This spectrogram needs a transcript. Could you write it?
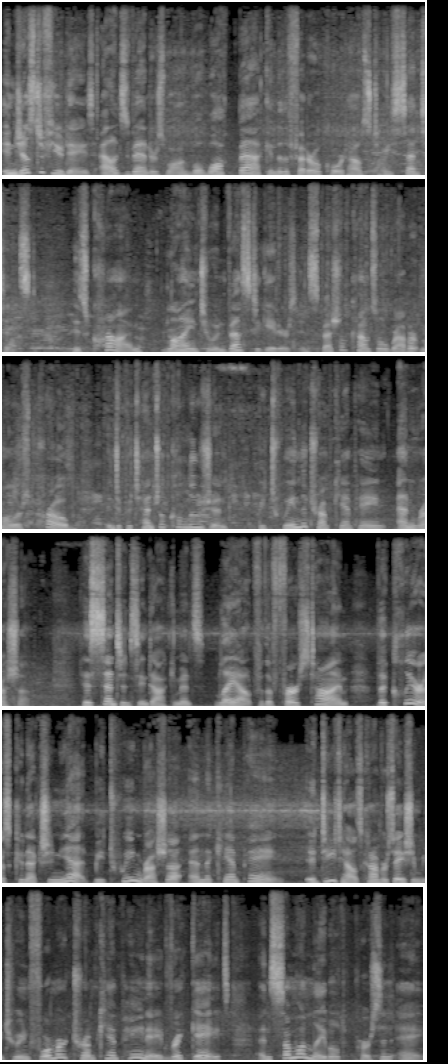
In just a few days, Alex van der Zwaan will walk back into the federal courthouse to be sentenced. His crime, lying to investigators in special counsel Robert Mueller's probe into potential collusion between the Trump campaign and Russia. His sentencing documents lay out for the first time the clearest connection yet between Russia and the campaign. It details conversation between former Trump campaign aide Rick Gates and someone labeled Person A.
